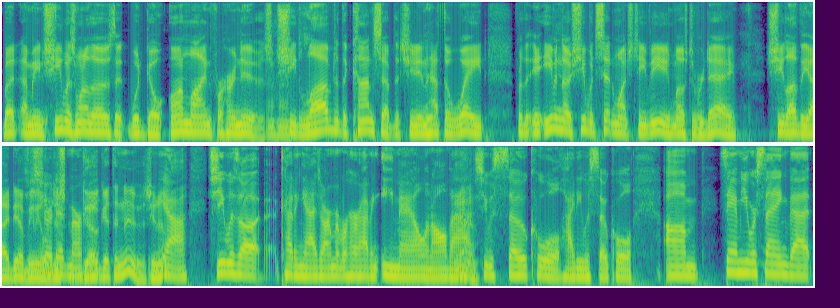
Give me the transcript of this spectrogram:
but I mean, she was one of those that would go online for her news. Mm-hmm. She loved the concept that she didn't have to wait for the, even though she would sit and watch TV most of her day. She loved the idea of being She able sure to just Murphy. go get the news. You know, Yeah, she was a cutting edge. I remember her having email and all that. Yeah. She was so cool. Heidi was so cool. Um, Sam, you were saying that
